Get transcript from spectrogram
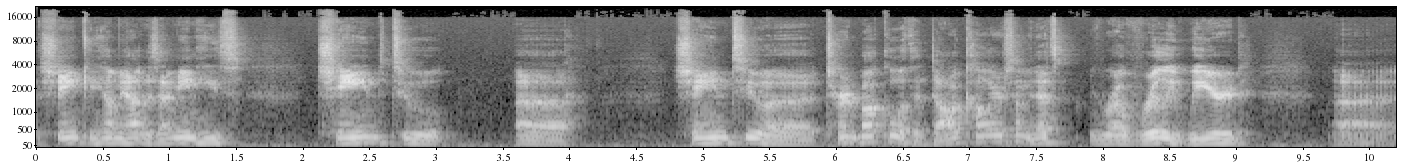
Shane, can you help me out? Does that mean he's chained to uh, chained to a turnbuckle with a dog collar or something? That's a really weird, uh,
